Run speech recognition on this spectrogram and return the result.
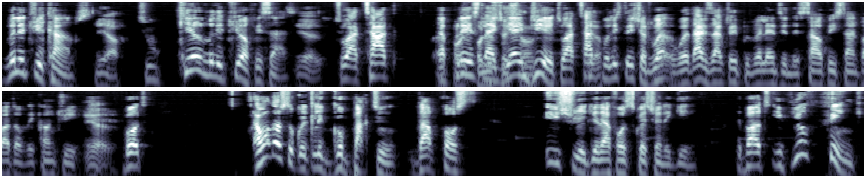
military camps, Yeah. to kill military officers, Yes. to attack a place like the. NDA, to attack Yeah. police stations, where, where that is actually prevalent in the southeastern part of the country. Yeah. But I want us to quickly go back to that first issue again, that first question again. About if you think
